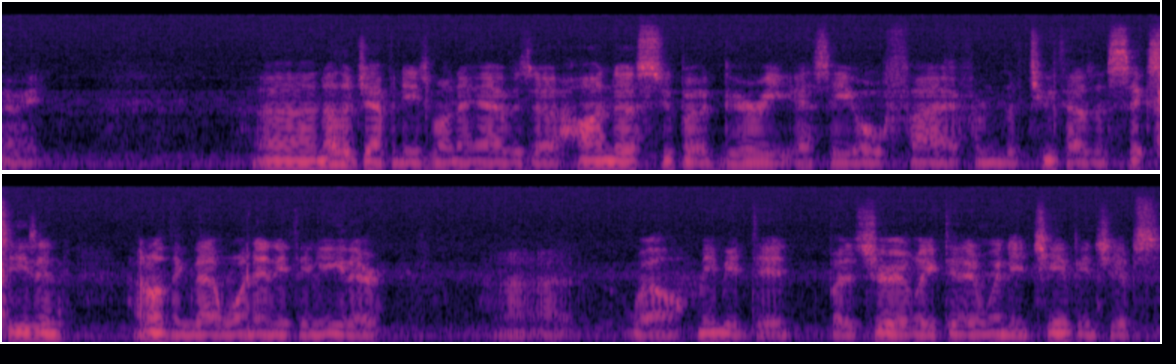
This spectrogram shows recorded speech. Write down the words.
Alright. Another Japanese one I have is a Honda Super Aguri SA05 from the 2006 season. I don't think that won anything either. Uh, well, maybe it did but it surely didn't win any championships.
